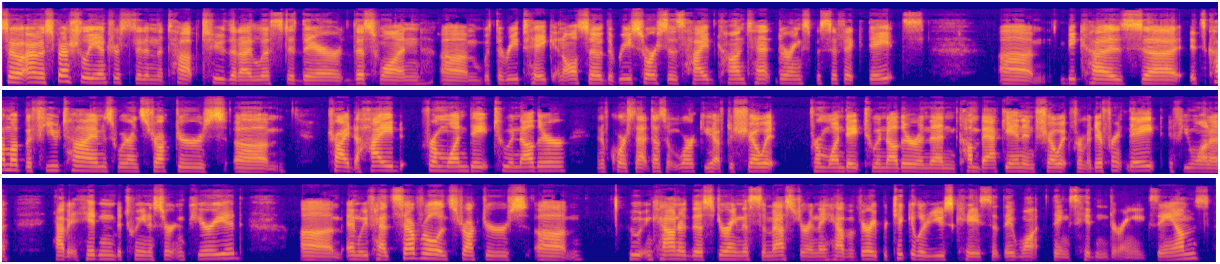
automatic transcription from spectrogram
So I'm especially interested in the top two that I listed there. This one um, with the retake and also the resources hide content during specific dates. Um, because uh, it's come up a few times where instructors um, tried to hide from one date to another. And of course, that doesn't work. You have to show it from one date to another and then come back in and show it from a different date if you want to have it hidden between a certain period. Um, and we've had several instructors um, who encountered this during this semester and they have a very particular use case that they want things hidden during exams.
